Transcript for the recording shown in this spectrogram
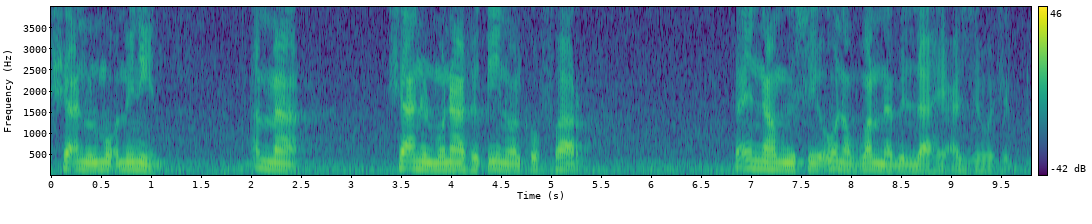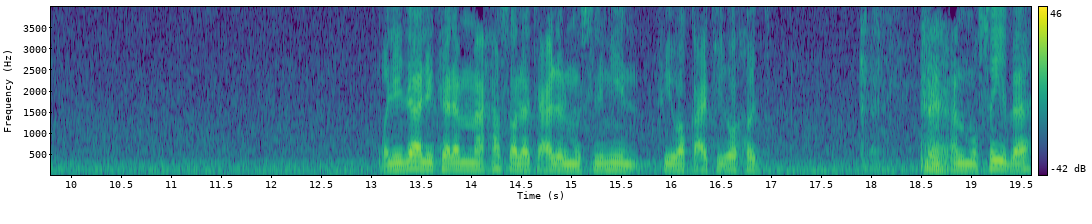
شأن المؤمنين. أما شأن المنافقين والكفار فإنهم يسيئون الظن بالله عز وجل. ولذلك لما حصلت على المسلمين في وقعة أحد المصيبة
